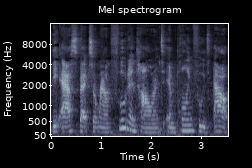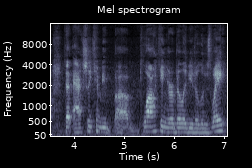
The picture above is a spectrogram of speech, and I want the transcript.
the aspects around food intolerance and pulling foods out that actually can be uh, blocking your ability to lose weight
